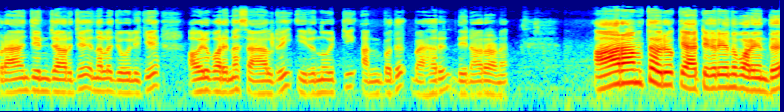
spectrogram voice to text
ബ്രാഞ്ച് ഇൻചാർജ് എന്നുള്ള ജോലിക്ക് അവർ പറയുന്ന സാലറി ഇരുന്നൂറ്റി അൻപത് ബഹ്റിൻ ദിനാറാണ്. ആറാമത്തെ ഒരു കാറ്റഗറി എന്ന് പറയുന്നത്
